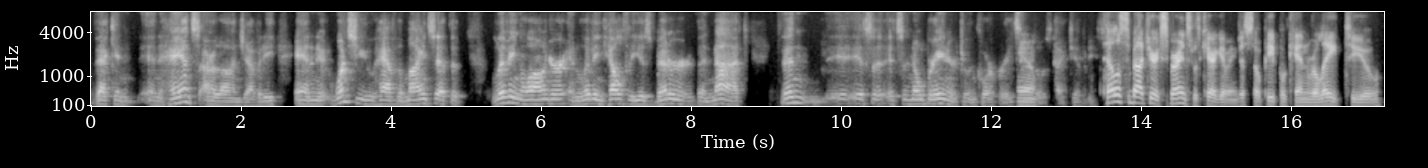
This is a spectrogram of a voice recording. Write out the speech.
that can enhance our longevity. And once you have the mindset that living longer and living healthy is better than not, then it's a it's a no brainer to incorporate some yeah. of those activities. Tell us about your experience with caregiving, just so people can relate to you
